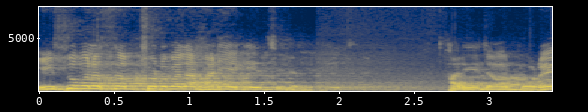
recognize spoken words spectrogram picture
ইউসুফ আল আসলাম ছোটবেলা হারিয়ে গিয়েছিলেন। হারিয়ে যাওয়ার পরে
